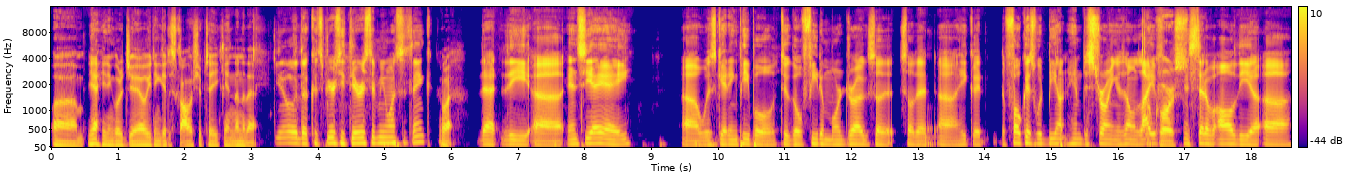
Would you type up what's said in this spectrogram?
um, yeah, he didn't go to jail, he didn't get a scholarship taken, none of that. You know, the conspiracy theorist in me wants to think What? that the uh, NCAA uh, was getting people to go feed him more drugs so that, so that uh, he could the focus would be on him destroying his own life Of course. instead of all the uh, uh,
